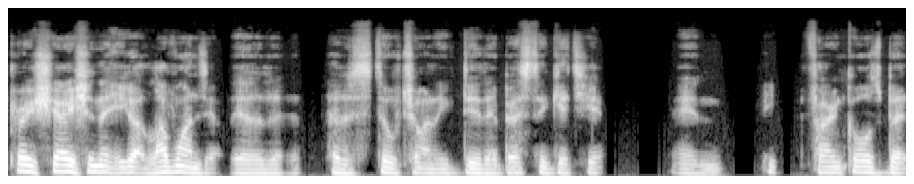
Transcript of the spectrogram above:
appreciation that you got loved ones out there that, that are still trying to do their best to get you, and phone calls. But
